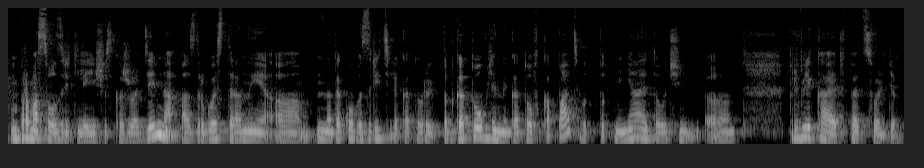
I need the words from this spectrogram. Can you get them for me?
про массового зрителя я еще скажу отдельно, а с другой стороны, а, на такого зрителя, который подготовлен и готов копать, вот, вот меня это очень а, привлекает в Пэтсольде.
